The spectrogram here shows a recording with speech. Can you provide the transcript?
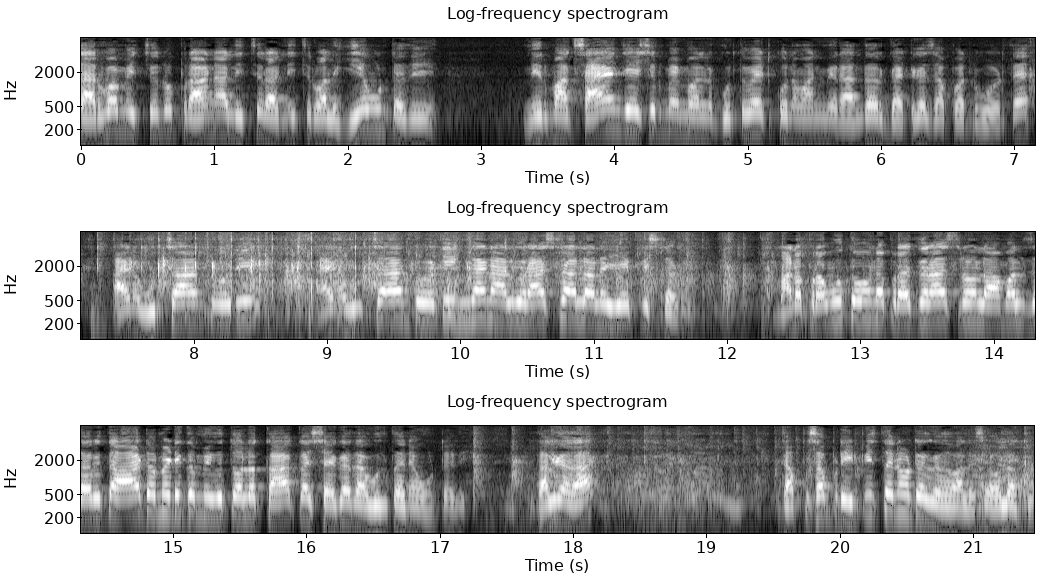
సర్వం ఇచ్చారు ప్రాణాలు ఇచ్చారు అన్ని ఇచ్చారు వాళ్ళకి ఏముంటుంది? మీరు మాకు సాయం చేసిరు మిమ్మల్ని గుర్తుపెట్టుకున్నామని మీరు అందరు గట్టిగా చప్పట్లు కొడితే ఆయన ఉత్సాహంతో ఆయన ఉత్సాహంతో ఇంకా నాలుగు రాష్ట్రాలలో చేపిస్తాడు. మన ప్రభుత్వం ఉన్న ప్రతి రాష్ట్రంలో అమలు జరిగితే ఆటోమేటిక్గా మిగతాలో కాక సెగ తగులుతూనే ఉంటుంది. తలగదా? తప్పు సప్పుడు ఇప్పిస్తూనే ఉంటుంది కదా వాళ్ళ చెవులకు.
